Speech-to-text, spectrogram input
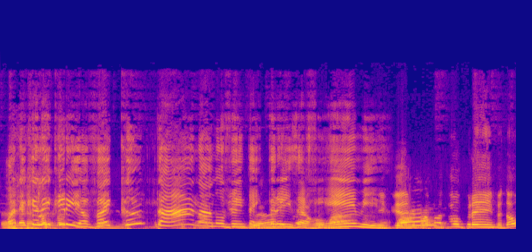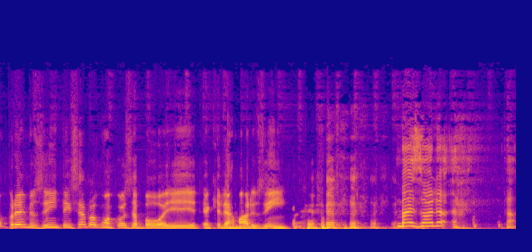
Olha que alegria, vai cantar na 93 FM. Dá um prêmio, dá um prêmiozinho, tem sempre alguma coisa boa aí, tem aquele armáriozinho. Mas olha, tá.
